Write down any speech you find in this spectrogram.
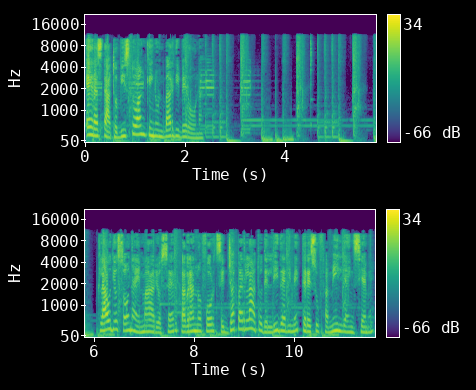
era stato visto anche in un bar di Verona. Claudio Sona e Mario Serpa avranno forse già parlato dell'idea di mettere su famiglia insieme?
